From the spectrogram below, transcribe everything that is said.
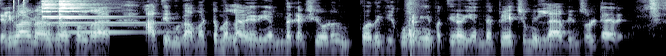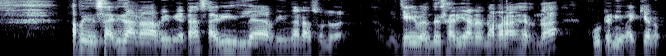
தெளிவாக நான் சொல்கிறேன் அதிமுக மட்டுமல்ல வேறு எந்த கட்சியோடும் இப்போதைக்கு கூட்டணியை பற்றின எந்த பேச்சும் இல்லை அப்படின்னு சொல்லிட்டாரு. அப்போ இது சரிதானா அப்படின்னு கேட்டால் சரி இல்லை அப்படின்னு தான் நான் சொல்லுவேன். விஜய் வந்து சரியான நபராக இருந்தால் கூட்டணி வைக்கணும்.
